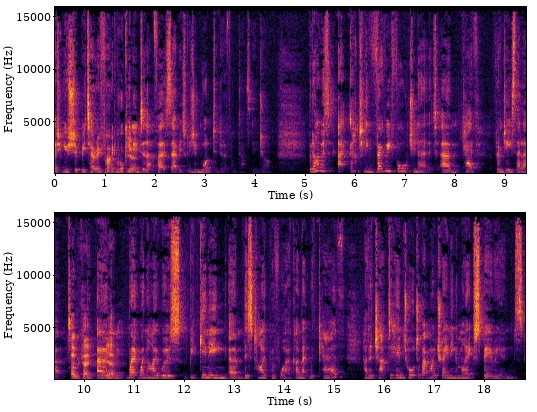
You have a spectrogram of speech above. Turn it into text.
You should be terrified walking Yeah. into that first service because you want to do a fantastic job. But I was actually very fortunate. Um, Kev from G Seller Okay. um, yeah. when, when I was beginning um, this type of work, I met with Kev, had a chat to him, talked about my training and my experience.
